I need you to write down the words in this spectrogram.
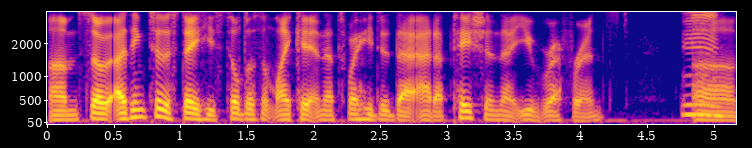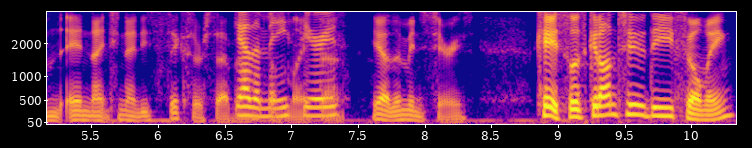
Um, so I think to this day he still doesn't like it, and that's why he did that adaptation that you referenced um, in 1996 or seven. Mm. Yeah, the something like yeah, the miniseries. Okay, so let's get on to the filming.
